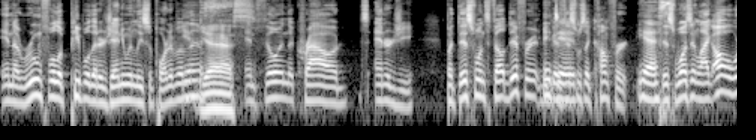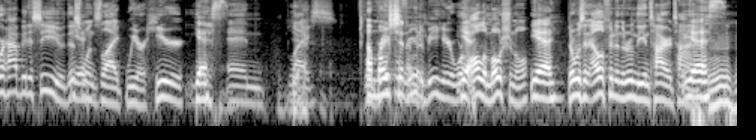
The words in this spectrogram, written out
in a room full of people that are genuinely supportive of Yes. them Yes. and feeling the crowd's energy. But this one's felt different because this was a comfort. Yes. This wasn't like, oh, we're happy to see you. This Yeah. one's like, we are here Yes. and like Yes. we're grateful for you to be here. We're Yeah. all emotional. Yeah. There was an elephant in the room the entire time. Yes. Mm-hmm.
